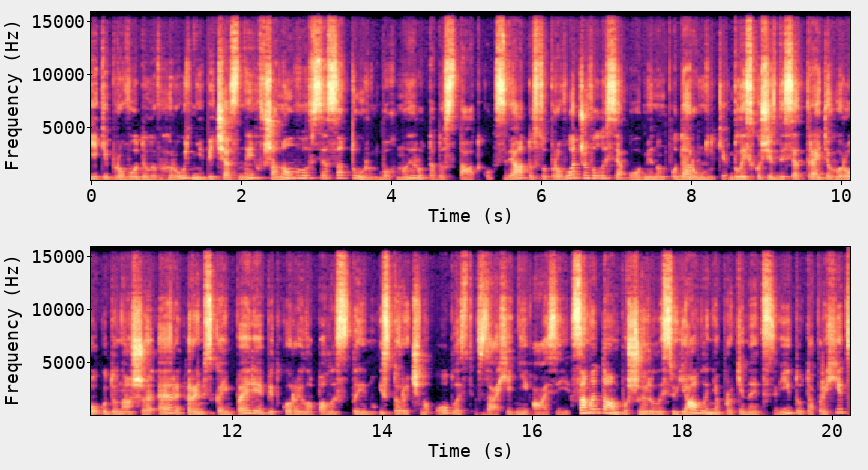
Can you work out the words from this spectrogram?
які проводили в грудні. Під час них вшановувався Сатурн, бог миру та достатку. Свято супроводжувалося обміном подарунків. Близько 63-го року до нашої ери Римська імперія підкорила Палестину, історичну область в Західній Азії. Саме там поширились уявлення про кінець світу та прихід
